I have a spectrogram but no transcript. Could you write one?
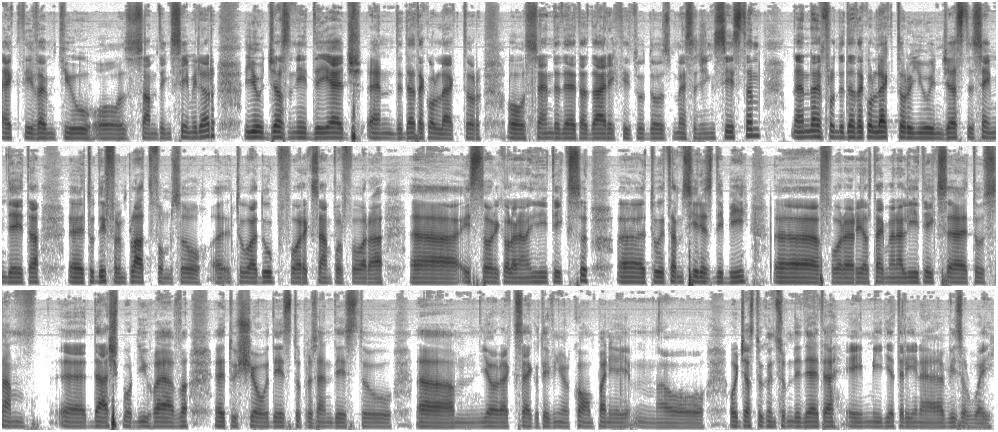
ActiveMQ, or something similar. You just need the edge and the data collector or send the data directly to those messaging system. And then from the data collector, you ingest the same data uh, to different platforms. So uh, to Hadoop, for example, for uh, historical analytics, to time series DB for real-time analytics, to some dashboard you have to show this, to present this to um, your executive in your company, mm, or, or just to consume the data immediately in a visual way.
